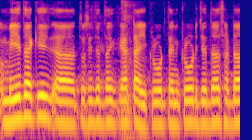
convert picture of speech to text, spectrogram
ਉਮੀਦ ਹੈ ਕਿ ਅ, ਤੁਸੀਂ ਜਿੱਦਾਂ ਕਿਹਾ 2.5 ਕਰੋੜ 3 ਕਰੋੜ ਜਿੱਦਾਂ ਸਾਡਾ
